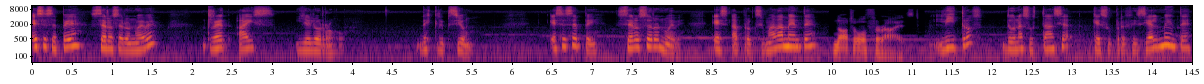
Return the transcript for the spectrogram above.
SCP-009 Red Ice Hielo Rojo. Descripción. SCP-009 es aproximadamente litros de una sustancia que superficialmente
